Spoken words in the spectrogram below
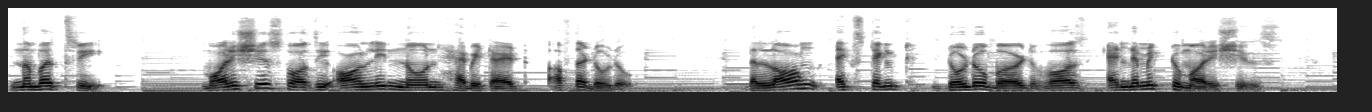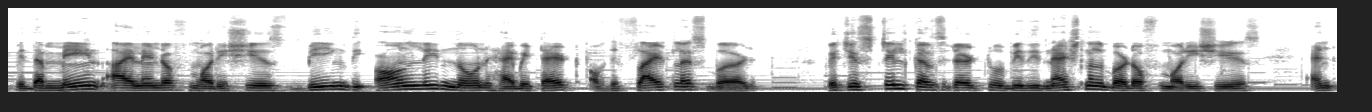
Number 3. Mauritius was the only known habitat of the dodo. The long extinct dodo bird was endemic to Mauritius with the main island of Mauritius being the only known habitat of the flightless bird, which is still considered to be the national bird of Mauritius and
